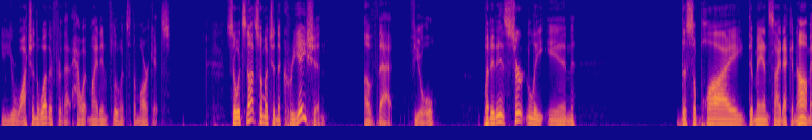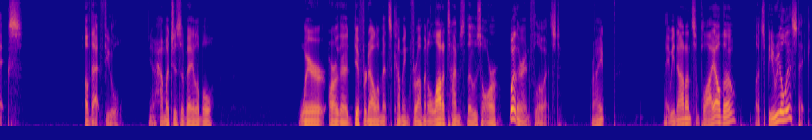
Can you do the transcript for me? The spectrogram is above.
you're watching the weather for that, how it might influence the markets. So it's not so much in the creation of that fuel, but it is certainly in the supply demand side economics of that fuel. You know, how much is available, where are the different elements coming from? And a lot of times those are weather influenced, right? Maybe not on supply, although let's be realistic.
